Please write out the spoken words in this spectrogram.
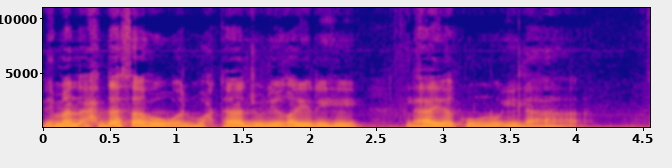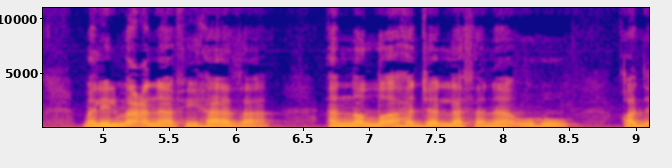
لمن أحدثه والمحتاج لغيره لا يكون إلها. بل المعنى في هذا أن الله جل ثناؤه قد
